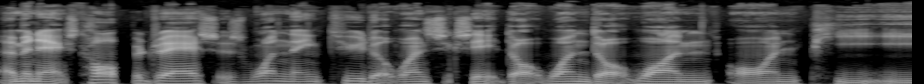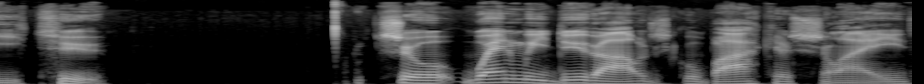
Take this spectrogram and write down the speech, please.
And the next hop address is 192.168.1.1 on PE2. So when we do that, I'll just go back a slide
